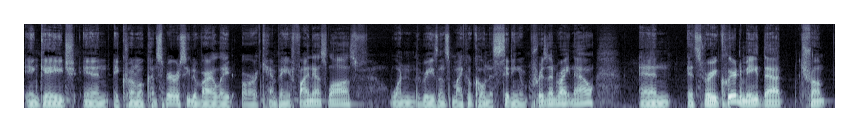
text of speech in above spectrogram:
engaged in a criminal conspiracy to violate our campaign finance laws. One of the reasons Michael Cohen is sitting in prison right now. And it's very clear to me that Trump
